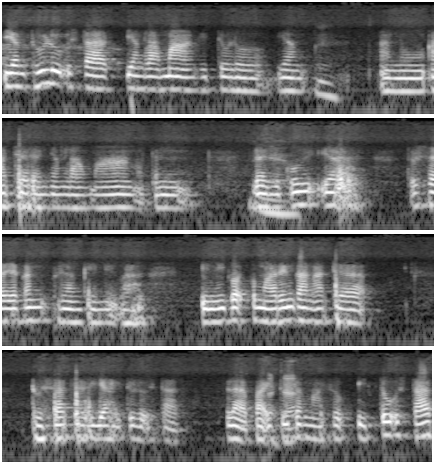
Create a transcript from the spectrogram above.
yang dulu Ustaz, yang lama gitu loh, yang Hmm. anu ajaran yang lama ngoten lah Iya. niku ya terus saya kan bilang gini wah ini kok kemarin kan ada dosa jariah itu loh Ustaz lah apa itu termasuk itu Ustaz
